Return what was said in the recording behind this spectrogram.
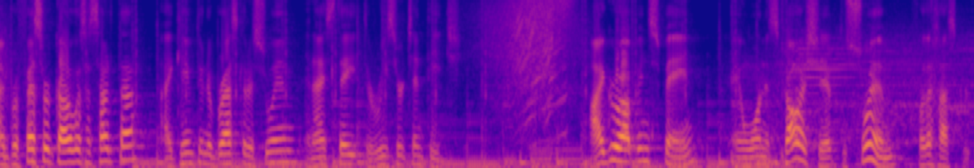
I'm Professor Carlos Asarta. I came to Nebraska to swim, and I stayed to research and teach. I grew up in Spain and won a scholarship to swim for the Huskers.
